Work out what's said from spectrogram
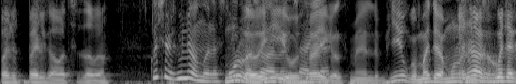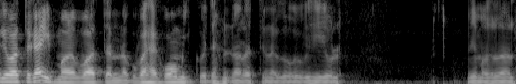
paljud pelgavad seda või? Kusjuures minu meelest mulle Hiius. räigelt meeldib, Hiiuga ma ei tea, mul ei no aga on, kuidagi vaata käib, ma vaatan nagu vähe koomikuid on alati nagu Hiiul viimasel ajal.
